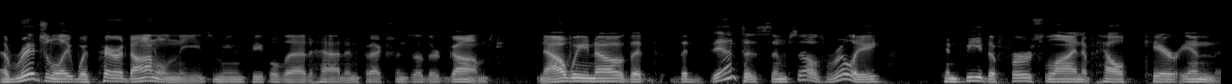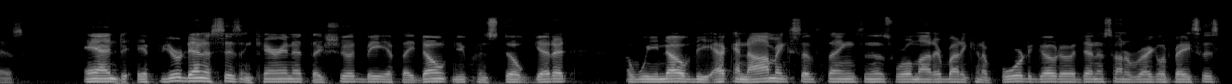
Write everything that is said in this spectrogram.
originally with periodontal needs, meaning people that had infections of their gums. Now we know that the dentists themselves really can be the first line of health care in this. And if your dentist isn't carrying it, they should be. If they don't, you can still get it. Uh, We know the economics of things in this world. Not everybody can afford to go to a dentist on a regular basis.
